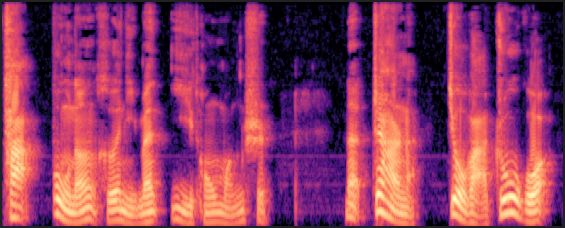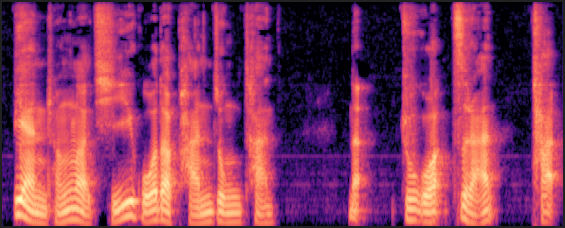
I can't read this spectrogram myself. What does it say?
他不能和你们一同盟誓。那这样呢，就把诸国。变成了齐国的盘中餐，诸国自然他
